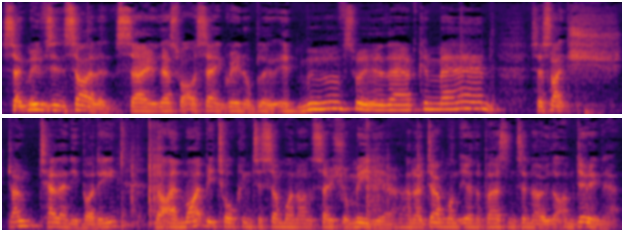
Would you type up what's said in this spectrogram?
So moves in silence. So that's what I was saying. Green or blue. It moves without command. So it's like shh. Don't tell anybody that I might be talking to someone on social media, and I don't want the other person to know that I'm doing that.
